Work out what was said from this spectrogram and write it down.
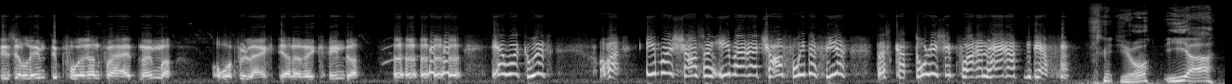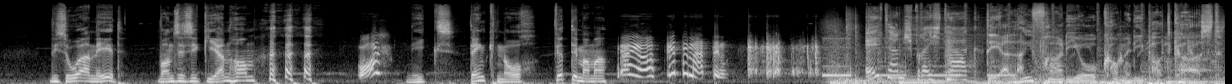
das erleben die Pfarrern von heute nicht mehr. Aber vielleicht ihre Kinder. Der war gut. Schon ich war halt schon voll dafür, dass katholische Pfarrer heiraten dürfen. ja, ich auch. Wieso auch nicht? Wenn sie sich gern haben? Was? Nix. Denk nach. Vierte Mama. Ja, ja, bitte Martin. Elternsprechtag. Der Live-Radio-Comedy-Podcast.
